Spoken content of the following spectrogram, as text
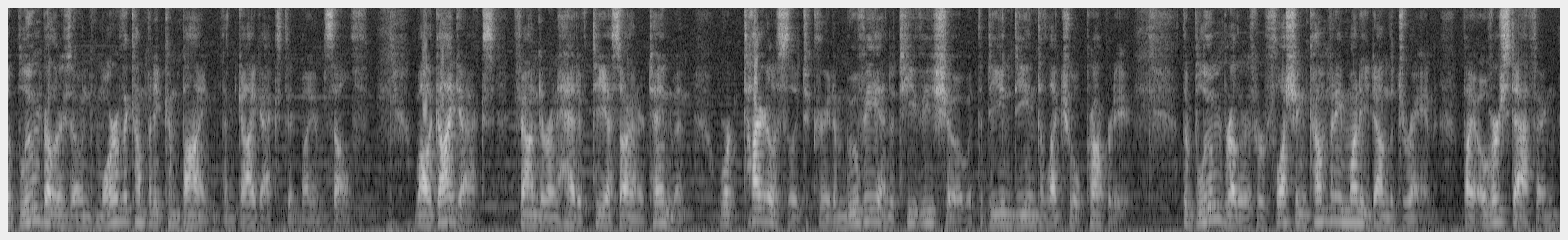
the Blume brothers owned more of the company combined than Gygax did by himself, while Gygax, founder and head of TSR Entertainment, worked tirelessly to create a movie and a TV show with the D&D intellectual property. The Blume brothers were flushing company money down the drain by overstaffing,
